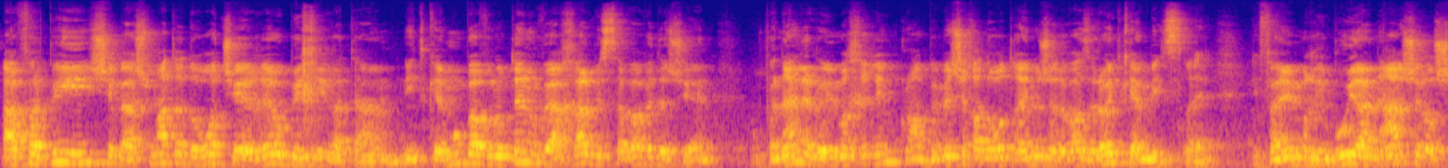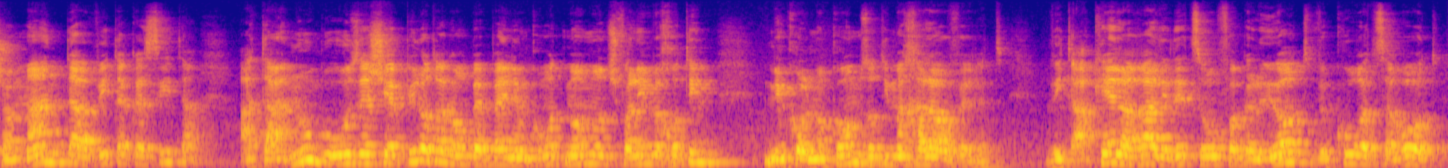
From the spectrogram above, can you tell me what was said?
אף על פי שבאשמת הדורות שהרעו בחירתם, נתקיימו בעוונותינו ואכל ושבע ודשן, הוא פנה אל אלוהים אחרים. כלומר, במשך הדורות ראינו שהדבר הזה לא התקיים בישראל. לפעמים ריבוי ההנאה שלו, שמנת, אבית, כסית. התענוג הוא זה שהפיל אותנו הרבה פעמים למקומות מאוד מאוד שפלים וחוטאים. מכל מקום, זאת מחלה עוברת. והתעכל הרע על ידי צירוף הגלויות וכור הצרות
